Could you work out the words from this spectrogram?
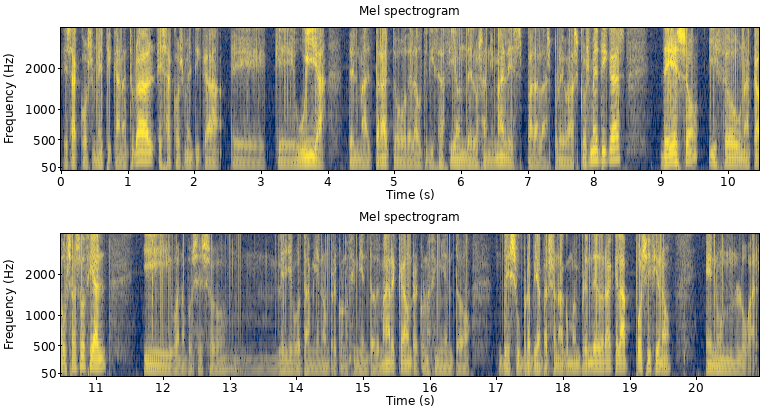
esa cosmética natural, esa cosmética eh, que huía del maltrato o de la utilización de los animales para las pruebas cosméticas, de eso hizo una causa social y bueno, pues eso mm, le llevó también a un reconocimiento de marca, un reconocimiento de su propia persona como emprendedora que la posicionó en un lugar.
